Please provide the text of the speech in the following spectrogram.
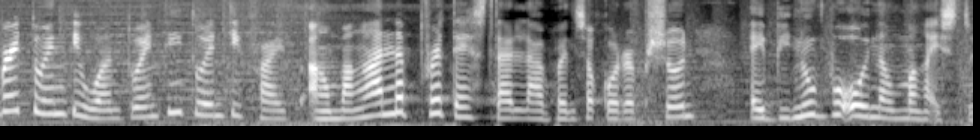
November 21, 2025, ang mga naprotesta laban sa korupsyon ay binubuo ng mga estudyante.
